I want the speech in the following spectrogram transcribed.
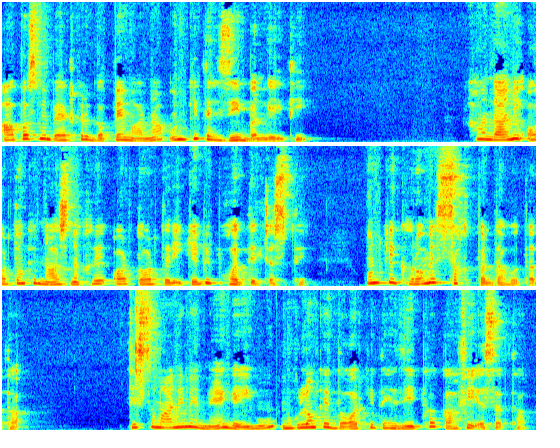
आपस में बैठकर गप्पे मारना उनकी तहजीब बन गई थी। खानदानी औरतों के नाज नखरे और तौर तरीके भी बहुत दिलचस्प थे। उनके घरों में सख्त पर्दा होता था। जिस जमाने में मैं गई हूँ, मुगलों के दौर की तहजीब का काफ़ी असर था।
